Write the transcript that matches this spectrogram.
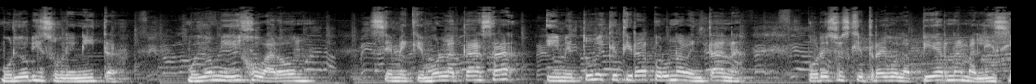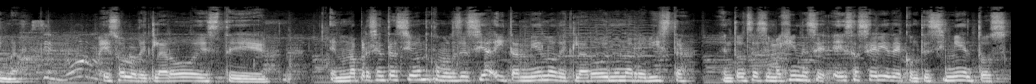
murió mi sobrinita, murió mi hijo varón. Se me quemó la casa y me tuve que tirar por una ventana. Por eso es que traigo la pierna malísima. Eso lo declaró este en una presentación, como les decía, y también lo declaró en una revista. Entonces, imagínense esa serie de acontecimientos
